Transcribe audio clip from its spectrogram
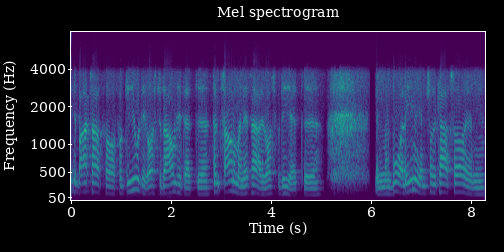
ikke bare tager for, for givet, ikke også til dagligt, at øh, den savner man lidt her, ikke også, fordi at øh, når man bor alene, jamen, så er det klart, så, øh,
